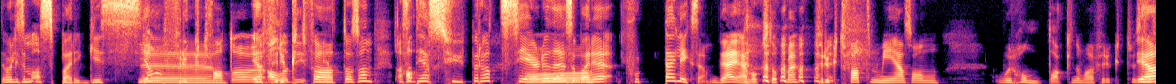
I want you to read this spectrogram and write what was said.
Det var liksom asparges Ja, eh, fruktfat og Ja, de- fruktfat og sånn. Altså, det er superhot. Ser du det, så bare fort deg, liksom. Det er jeg vokst opp med. Fruktfat med sånn hvor håndtakene var frukt. Ja,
